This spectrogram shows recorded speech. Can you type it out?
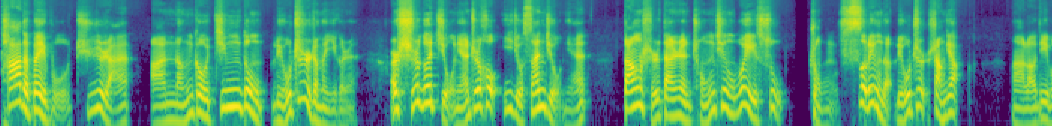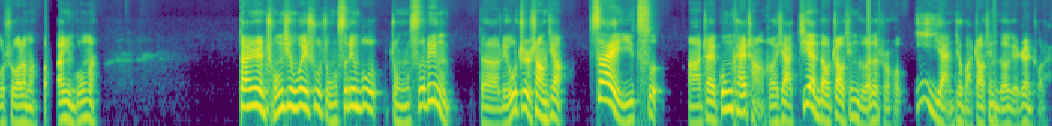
他的被捕居然啊能够惊动刘志这么一个人，而时隔九年之后，一九三九年，当时担任重庆卫戍总司令的刘志上将，啊，老弟不说了吗？搬运工嘛，担任重庆卫戍总司令部总司令的刘志上将，再一次啊在公开场合下见到赵青阁的时候，一眼就把赵青阁给认出来了。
